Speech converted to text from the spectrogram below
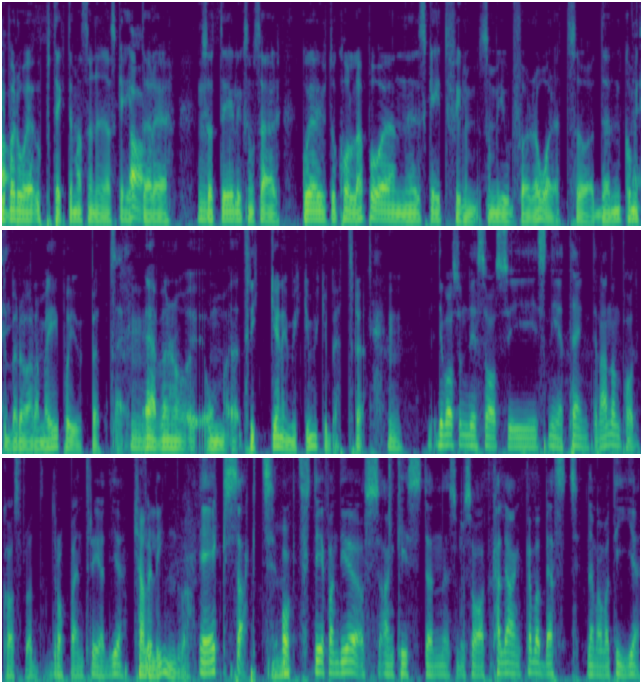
Ja. var då jag upptäckte massa nya skatare. Mm. Så att det är liksom så här, går jag ut och kollar på en eh, skatefilm som är gjord förra året så den kommer Nej. inte beröra mig på djupet. Mm. Även om eh, tricken är mycket, mycket bättre. Mm. Det var som det sades i Snedtänkt, en annan podcast för att droppa en tredje. Kalle Lind va? Eh, Exakt. Mm. Och Stefan Diös, ankisten, som sa att Kalle Anka var bäst när man var 10,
